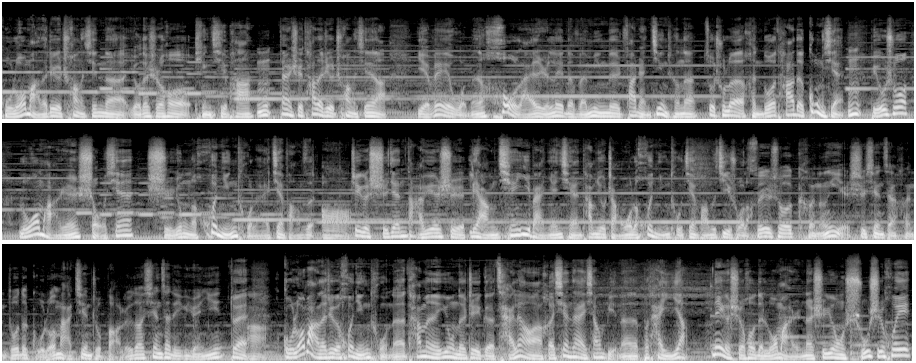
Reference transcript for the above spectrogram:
古罗马的这个创新呢，有的时候挺奇葩，嗯但是它的这个创新啊，也为我们后来人类的文明的发展进程呢，做出了很多它的贡献。嗯比如说罗马人首先使用了混凝土来建房子，哦这个时间大约是两千一百年前，他们就掌握了混凝土建房子技术了。所以说可能也是现在很多的古罗马建筑保留到现在的一个原因。对啊，古罗马的这个混凝土呢，他们用的这个材料啊，和现在相比呢不太一样。那个时候的罗马人呢，是用熟石灰，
